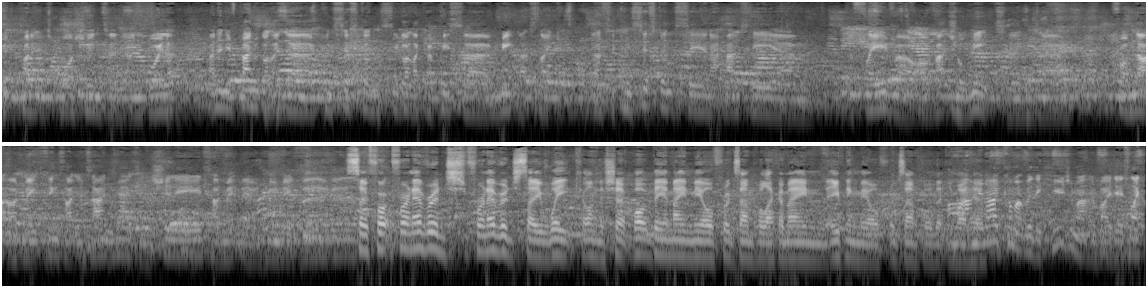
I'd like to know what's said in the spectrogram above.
we'd cut it into portions and, and boil it, and then you've kind of got like the consistency. You've got like a piece of meat that's like that's the consistency, and it has the um, flavour of actual meat, and um, from that I'd make things like lasagnas and chilies. I'd make my own homemade burgers. So for, for an average for an average say week on the ship, what would be a main meal, for example, like a main evening meal, for example, that you might have? I mean. I'd come up with a huge amount of ideas. Like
